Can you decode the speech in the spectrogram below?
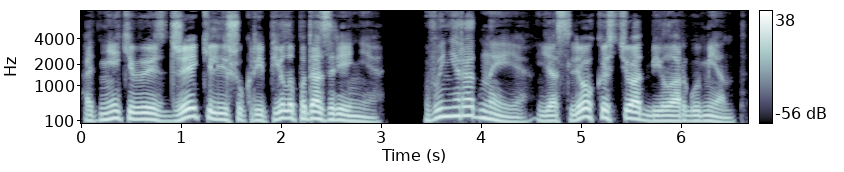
Отнекиваясь, Джеки лишь укрепила подозрение. Вы не родные. Я с легкостью отбила аргумент.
